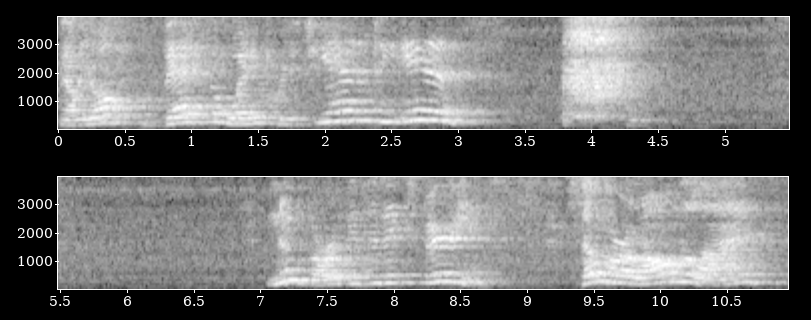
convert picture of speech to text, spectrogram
Now, y'all, that's the way Christianity is. New birth is an experience. Somewhere along the line,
